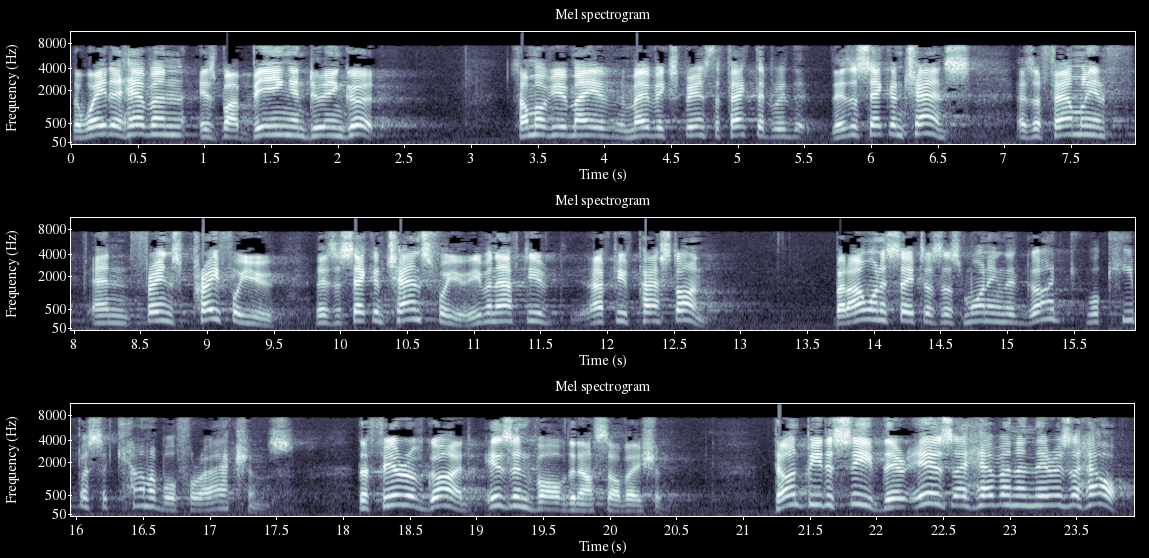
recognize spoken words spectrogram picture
The way to heaven is by being and doing good. Some of you may have, may have experienced the fact that there's a second chance. As a family and, and friends pray for you, there's a second chance for you, even after you've, after you've passed on. But I want to say to us this morning that God will keep us accountable for our actions. The fear of God is involved in our salvation. Don't be deceived. There is a heaven and there is a hell.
